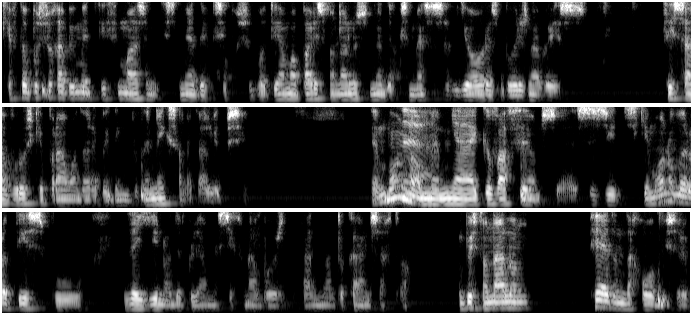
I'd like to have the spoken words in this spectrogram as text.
Και αυτό που σου είχα πει με τη θυμάσαι με τη συνέντευξη που σου είπα ότι άμα πάρεις τον άλλο συνέντευξη μέσα σε δύο ώρες μπορείς να βρεις θησαυρούς και πράγματα ρε παιδί μου που δεν έχεις ανακαλύψει. Ε, μόνο ναι. με μια εκβαθέων συζήτηση και μόνο με ερωτήσεις που δεν γίνονται πλέον συχνά μπορεί να το κάνεις αυτό. Μου πεις τον άλλον, ποια ήταν τα χόμπι σου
